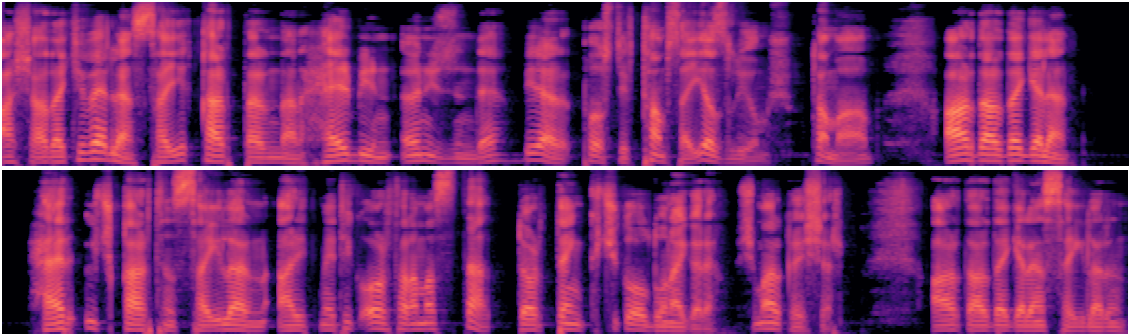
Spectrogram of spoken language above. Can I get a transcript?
aşağıdaki verilen sayı kartlarından her birinin ön yüzünde birer pozitif tam sayı yazılıyormuş. Tamam. Ard arda gelen her 3 kartın sayılarının aritmetik ortalaması da 4'ten küçük olduğuna göre. Şimdi arkadaşlar ard arda gelen sayıların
